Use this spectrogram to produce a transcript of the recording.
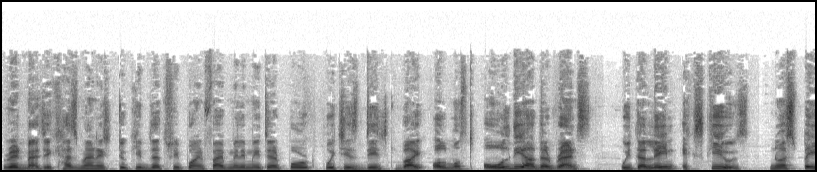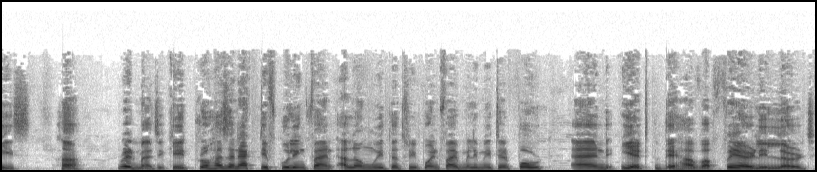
Red Magic has managed to keep the 3.5mm port which is ditched by almost all the other brands with a lame excuse, no space. Huh. Red Magic 8 Pro has an active cooling fan along with a 3.5mm port and yet they have a fairly large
